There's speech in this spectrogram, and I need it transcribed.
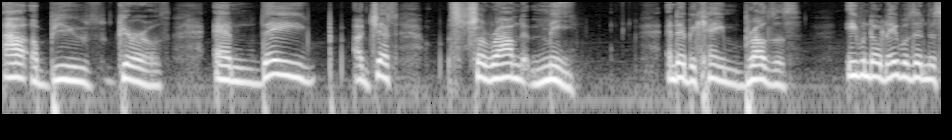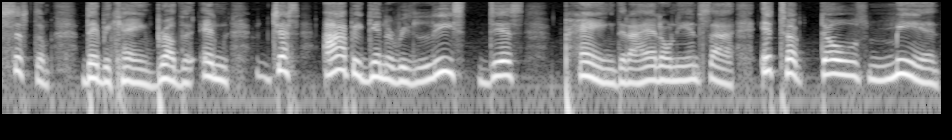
I abused girls. And they uh, just surrounded me and they became brothers. Even though they was in the system, they became brother. And just I began to release this pain that I had on the inside. It took those men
